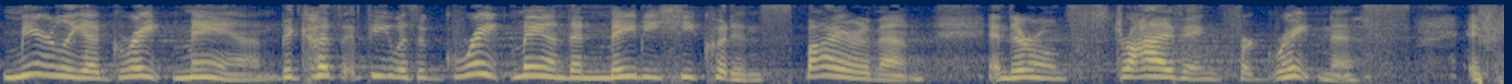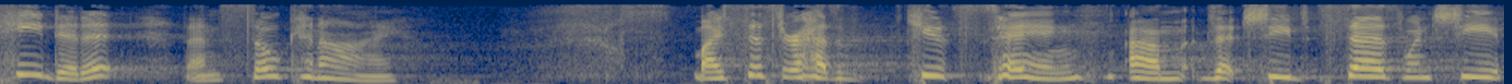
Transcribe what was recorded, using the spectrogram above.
merely a great man. Because if he was a great man, then maybe he could inspire them in their own striving for greatness. If he did it, then so can I. My sister has a cute saying um, that she says when she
